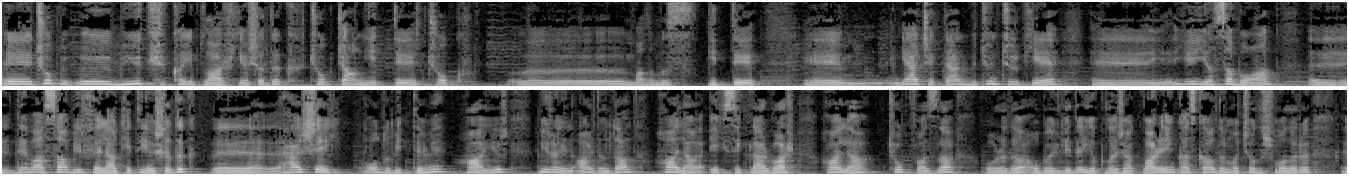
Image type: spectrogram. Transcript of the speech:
E, çok e, büyük kayıplar yaşadık. Çok can gitti. Çok e, malımız gitti. E, gerçekten bütün Türkiye'yi e, yasa boğan e, devasa bir felaketi yaşadık. E, her şey oldu bitti mi? Hayır. Bir ayın ardından hala eksikler var. Hala çok fazla orada o bölgede yapılacak var. Enkaz kaldırma çalışmaları e,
